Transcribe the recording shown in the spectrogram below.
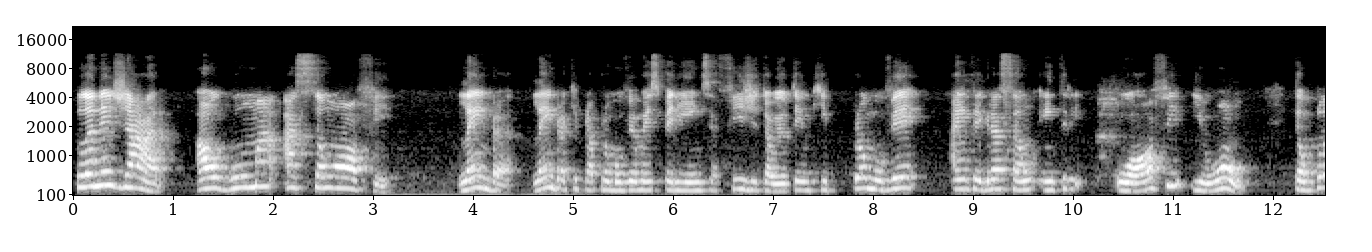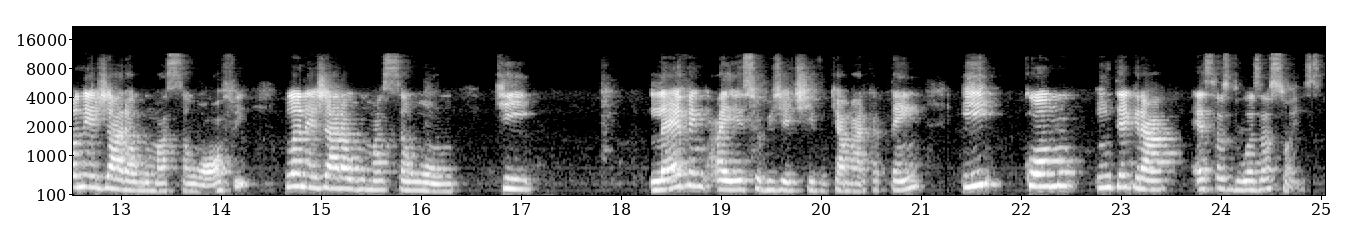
Planejar alguma ação off. Lembra? Lembra que para promover uma experiência digital eu tenho que promover a integração entre o off e o on. Então, planejar alguma ação off, planejar alguma ação on que levem a esse objetivo que a marca tem e como integrar essas duas ações.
